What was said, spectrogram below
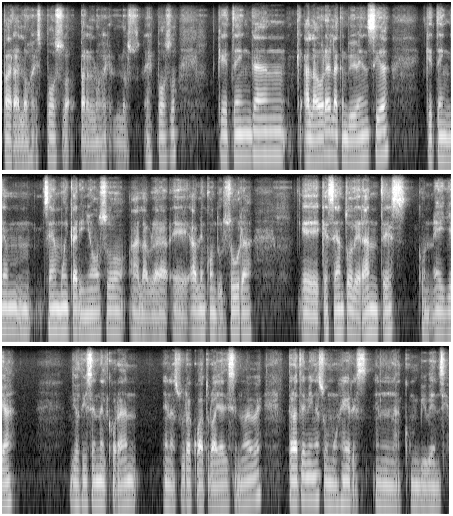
para los esposos, para los, los esposos que tengan, a la hora de la convivencia, que tengan, sean muy cariñosos al hablar, eh, hablen con dulzura, eh, que sean tolerantes con ella. Dios dice en el Corán, en la Sura 4, aya 19, trate bien a sus mujeres en la convivencia.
